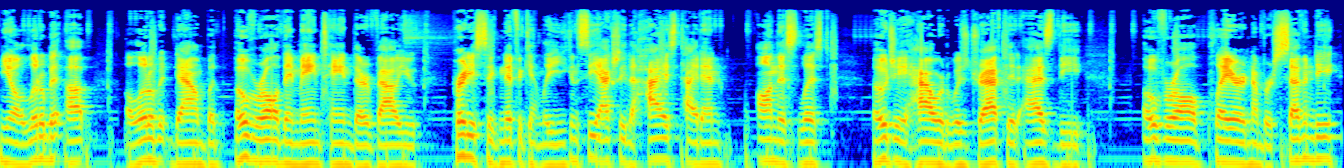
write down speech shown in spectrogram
you know, a little bit up, a little bit down, but overall they maintained their value pretty significantly. You can see actually the highest tight end on this list, OJ Howard, was drafted as the overall player number 70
